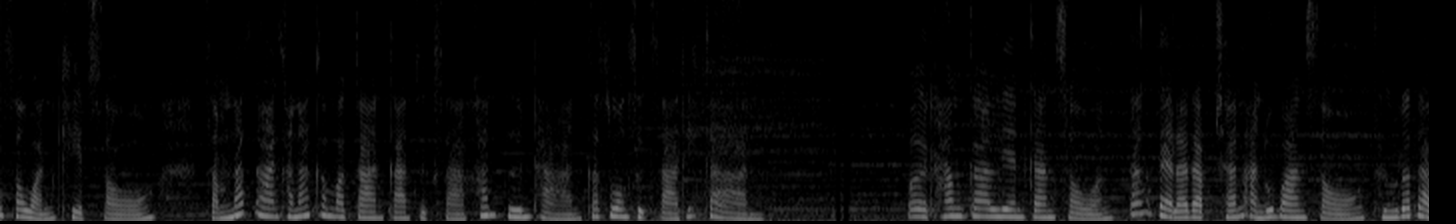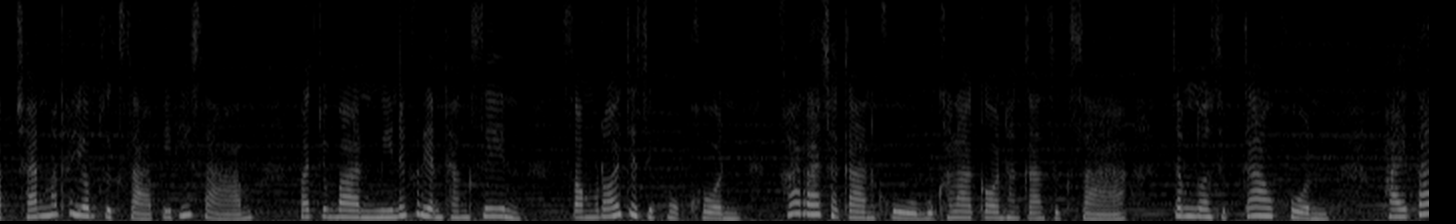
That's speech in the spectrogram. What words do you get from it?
รสวรรค์เขต 2 สำนักงานคณะกรรมการการศึกษาขั้นพื้นฐาน กระทรวงศึกษาธิการเปิดทำการเรียนการสอนตั้งแต่ระดับชั้นอนุบาล 2 ถึงระดับชั้นมัธยมศึกษาปีที่ 3 ปัจจุบันมีนักเรียนทั้งสิ้น 276 คน ข้าราชการครูบุคลากรทางการศึกษาจำนวน 19 คน ภายใต้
